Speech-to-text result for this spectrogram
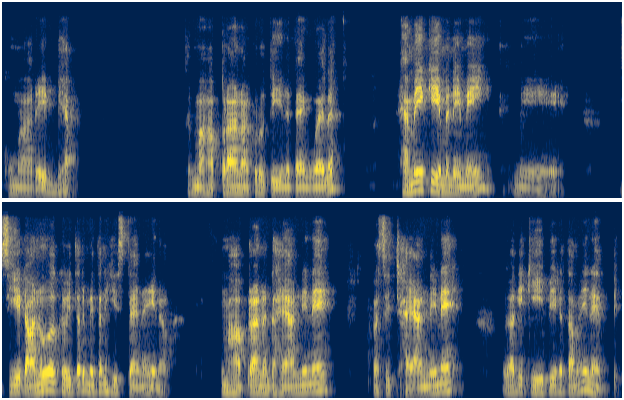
කුමාරේභ්‍ය මහප්‍රාණකරු තියෙන තැන්වල හැම එකේම නෙමෙයි මේ සියට අනුවක විතර මෙතන හිස්තෑන එනවා. මහාප්‍රාණ ගයන්නේ නෑ. පසි ඡයන්නේ නෑ. වගේ කීපයක තමයි නැත්තේ.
